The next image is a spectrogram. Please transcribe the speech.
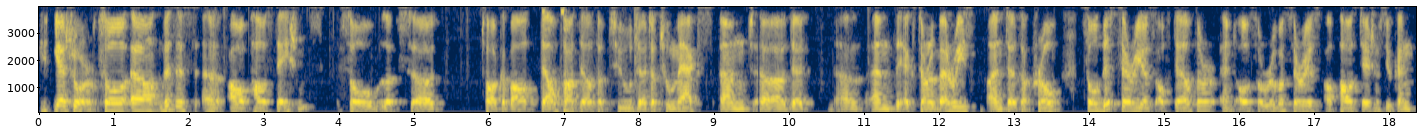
Yeah, sure. So uh, this is uh, our power stations. So let's uh, talk about Delta, Delta 2, Delta 2 Max, and that uh, and the external batteries and Delta Pro. So this series of Delta and also River series are power stations you can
